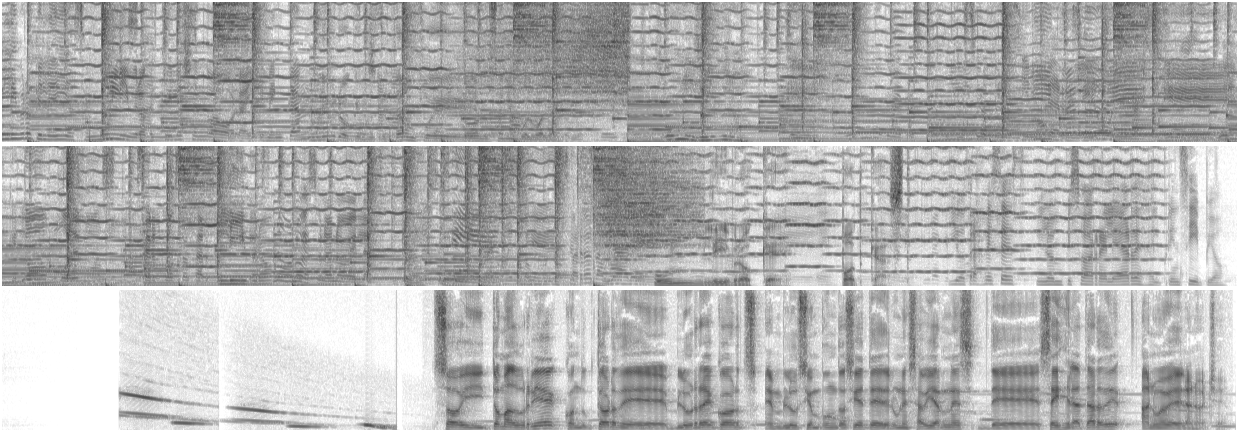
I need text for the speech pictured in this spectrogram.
Un libro que leí hace Un libro que estoy leyendo ahora y que me encanta. Un libro que me prestaron fue Todos los años vuelvo a leerlo. Un libro que Sí, de releo es que todos podemos hacer cosas artísticas. Libro. No, no es una novela. Un libro que. Podcast. Y otras veces lo empiezo a releer desde el principio. Soy Toma Durrié, conductor de Blue Records en Blue 100.7 de lunes a viernes de 6 de la tarde a 9 de la noche.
